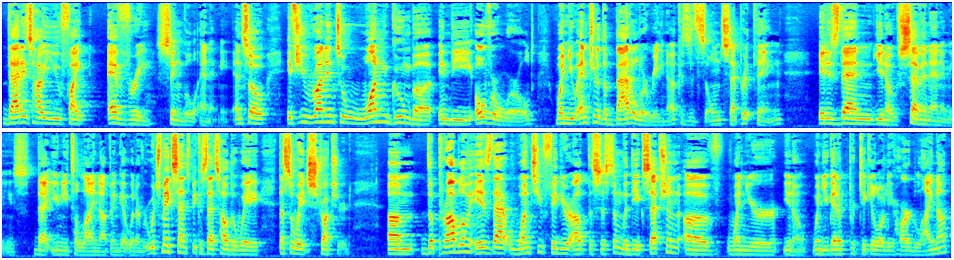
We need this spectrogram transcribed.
that is how you fight every single enemy. And so if you run into one Goomba in the overworld, when you enter the battle arena, because it's its own separate thing, it is then, you know, seven enemies that you need to line up and get whatever, which makes sense because that's how the way that's the way it's structured. Um, the problem is that once you figure out the system, with the exception of when you're, you know, when you get a particularly hard lineup,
